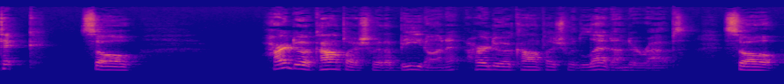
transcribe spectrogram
tick. So hard to accomplish with a bead on it, hard to accomplish with lead under wraps. So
